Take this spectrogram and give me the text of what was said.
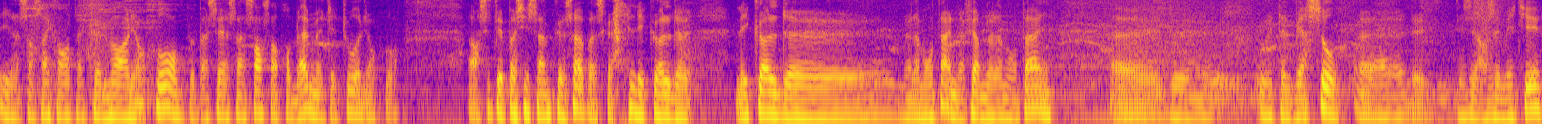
il y a 150 actuellement à Lyoncourt on peut passer à 500 sans problème mettez tout à Lyoncourt. Alors c'était pas si simple que ça parce que l'école de la montagne la ferme de la montagne euh, où était le berceau euh, des arts et métiers,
